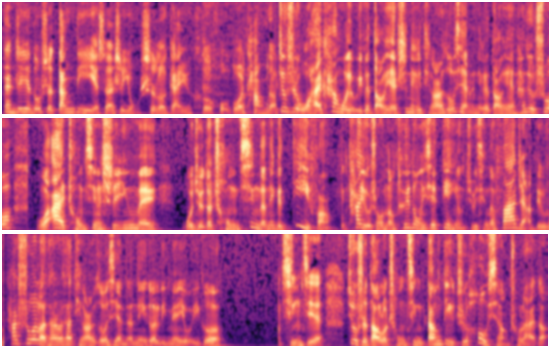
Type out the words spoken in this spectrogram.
但这些都是当地也算是勇士了，敢于喝火锅汤的。就是我还看过有一个导演是那个铤而走险的那个导演，他就说我爱重庆是因为我觉得重庆的那个地方，它有时候能推动一些电影剧情的发展。比如说他说了，他说他铤而走险的那个里面有一个。情节就是到了重庆当地之后想出来的。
